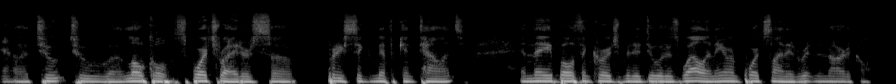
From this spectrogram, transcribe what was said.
yeah. uh, two two uh, local sports writers, uh, pretty significant talents, and they both encouraged me to do it as well. And Aaron Portzline had written an article,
